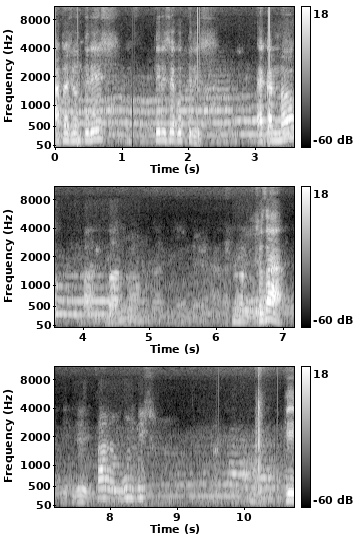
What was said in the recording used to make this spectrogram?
আঠাশ উনত্রিশ তিরিশ একত্রিশ। একান্ন। উনিশ। কি?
